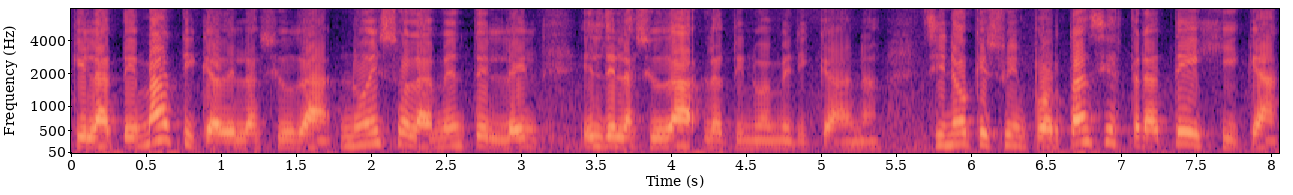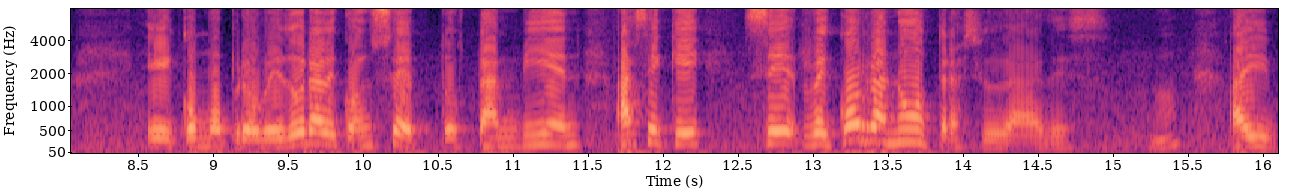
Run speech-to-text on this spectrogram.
que la temática de la ciudad no es solamente el, de la ciudad latinoamericana, sino que su importancia estratégica eh, como proveedora de conceptos también hace que se recorran otras ciudades. Hay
